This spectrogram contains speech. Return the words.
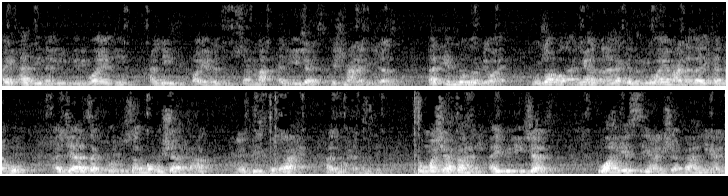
أي أذن لي برواية حديثي وهي التي تسمى الإجازة. إيش معنى الإجازة؟ الإذن بالرواية. مجرد أن يأذن لك بالرواية معنى ذلك أنه أجازك وتسمى مشافهة يعني في اصطلاح المحدثين. ثم شافهني أي بالإجازة. وهي يعني شافهني يعني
